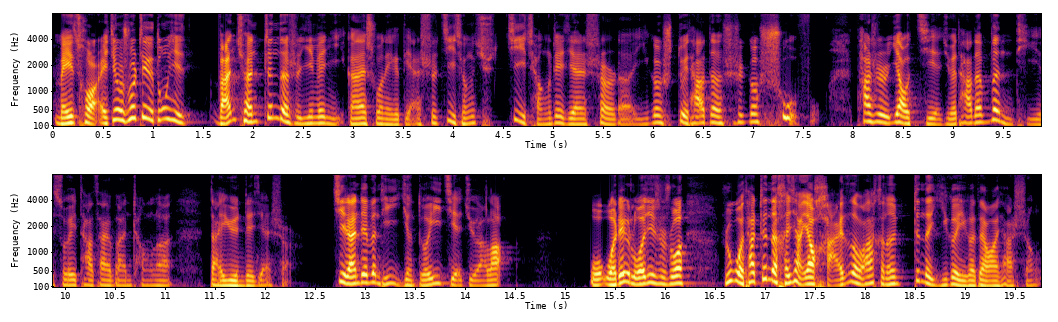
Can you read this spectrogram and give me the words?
没错，也就是说这个东西。完全真的是因为你刚才说那个点是继承继承这件事儿的一个对他的是个束缚，他是要解决他的问题，所以他才完成了代孕这件事儿。既然这问题已经得以解决了，我我这个逻辑是说，如果他真的很想要孩子的话，他可能真的一个一个再往下生，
